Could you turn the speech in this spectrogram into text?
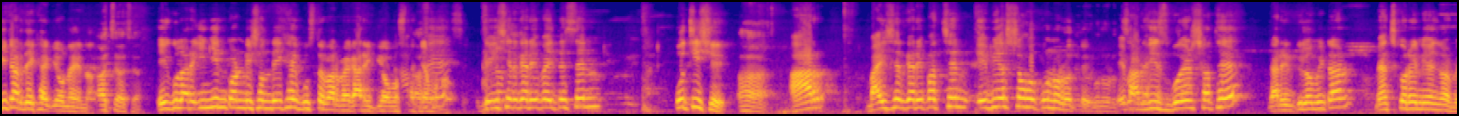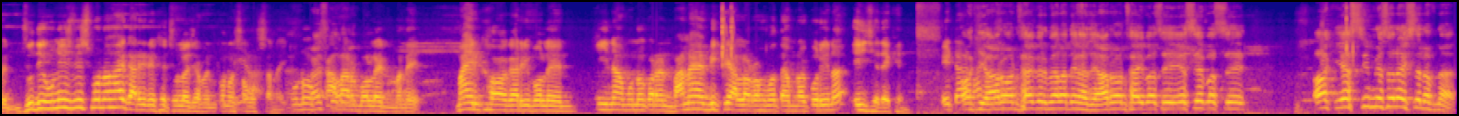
মিটার দেখা কেউ নেয় না। আচ্ছা আচ্ছা। এইগুলার ইঞ্জিন কন্ডিশন দেখাই বুঝতে পারবে গাড়ি কি অবস্থা কেমন আছে। তেইশের গাড়ি পাইতেছেন পঁচিশে। হ্যাঁ। আর বাইশের গাড়ি পাচ্ছেন এবিএস সহ পনেরোতে। সার্ভিস বইয়ের সাথে গাড়ির কিলোমিটার ম্যাচ করে নিয়ে যাবেন। যদি উনিশ বিশ মনে হয় গাড়ি রেখে চলে যাবেন কোনো সমস্যা নাই। কোনো কালার বলেন মানে মায়ের খাওয়া গাড়ি বলেন কি না মনে করেন বানায় বিক্রি আল্লাহ রহমতে আমরা করি না। এই যে দেখেন এটা ওকে আর ওয়ান ফাইভ এর মেলা দেখা যায়। আর ওয়ান ফাইভ আছে এসএফ আছে। ওকে এসট্রিম নিয়ে চলে আসছেন আপনার?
